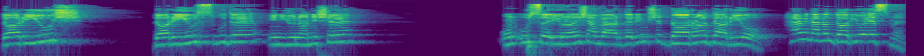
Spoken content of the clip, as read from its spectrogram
داریوش. داریوس بوده این یونانیشه. اون اوس یونانیش هم ورداری میشه دارا داریو. همین الان داریو اسمه.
